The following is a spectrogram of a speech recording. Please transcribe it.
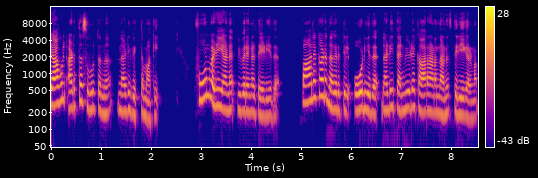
രാഹുൽ അടുത്ത സുഹൃത്തെന്ന് നടി വ്യക്തമാക്കി. ഫോൺ വഴിയാണ് വിവരങ്ങൾ തേടിയത്. പാലക്കാട് നഗരത്തിൽ ഓടിയത് നടി തൻവിയുടെ കാറാണെന്നാണ് സ്ഥിരീകരണം.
